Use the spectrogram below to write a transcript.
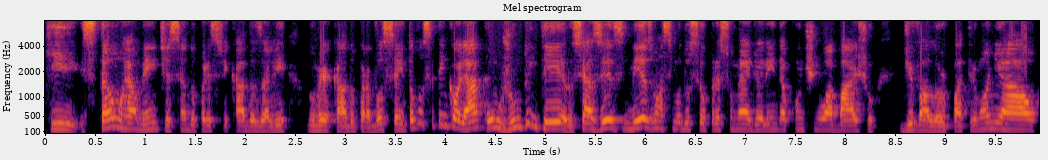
que estão realmente sendo precificadas ali no mercado para você. Então você tem que olhar o conjunto inteiro. Se às vezes, mesmo acima do seu preço médio, ele ainda continua abaixo de valor patrimonial,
